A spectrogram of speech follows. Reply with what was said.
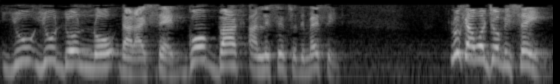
you, you don't know that I said. Go back and listen to the message. Look at what Job is saying.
